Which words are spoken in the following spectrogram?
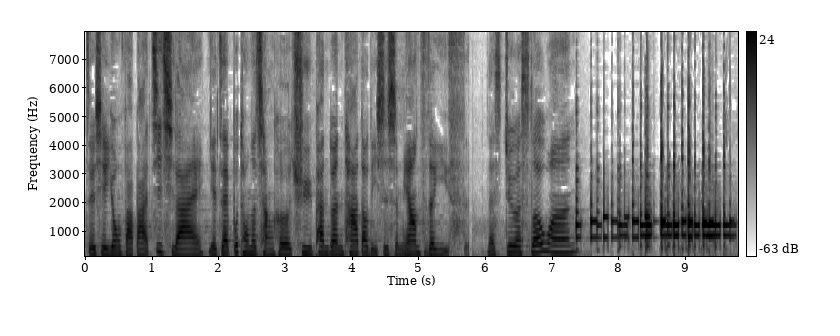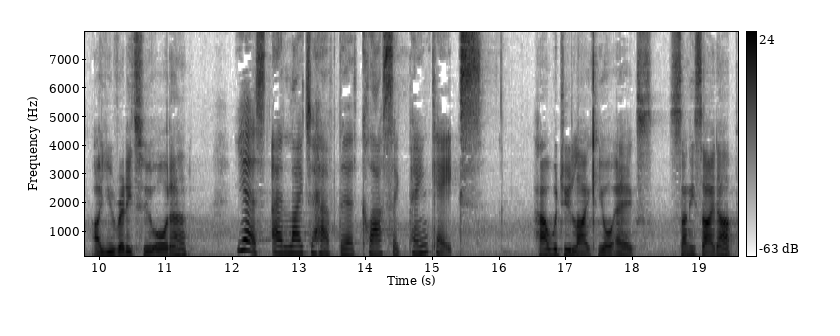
这些用法把它记起来，也在不同的场合去判断它到底是什么样子的意思。Let's do a slow one. Are you ready to order? Yes, I'd like to have the classic pancakes. How would you like your eggs? Sunny side up,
